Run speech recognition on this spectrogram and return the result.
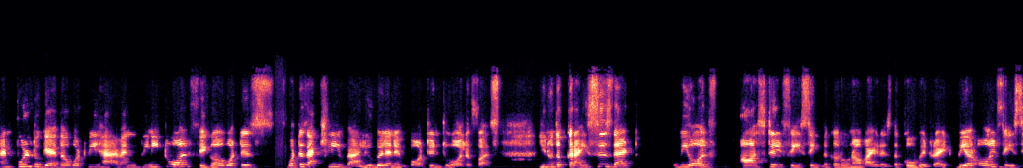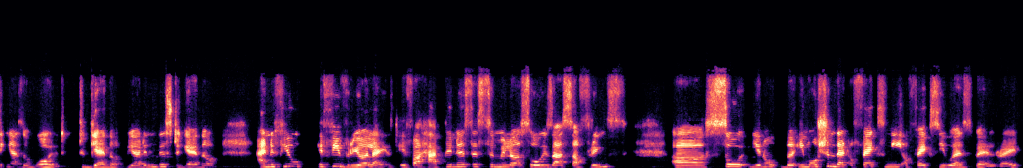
and pull together what we have, and we need to all figure what is what is actually valuable and important to all of us. You know, the crisis that we all are still facing the coronavirus, the COVID, right? We are all facing as a world together. We are in this together. And if you if we've realized if our happiness is similar, so is our sufferings. Uh, so you know the emotion that affects me affects you as well, right?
